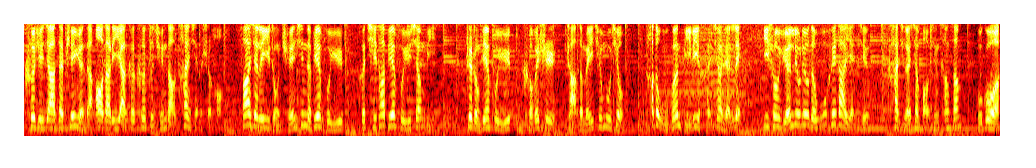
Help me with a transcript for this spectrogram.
科学家在偏远的澳大利亚科科斯群岛探险的时候，发现了一种全新的蝙蝠鱼。和其他蝙蝠鱼相比，这种蝙蝠鱼可谓是长得眉清目秀，它的五官比例很像人类，一双圆溜溜的乌黑大眼睛，看起来像饱经沧桑。不过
